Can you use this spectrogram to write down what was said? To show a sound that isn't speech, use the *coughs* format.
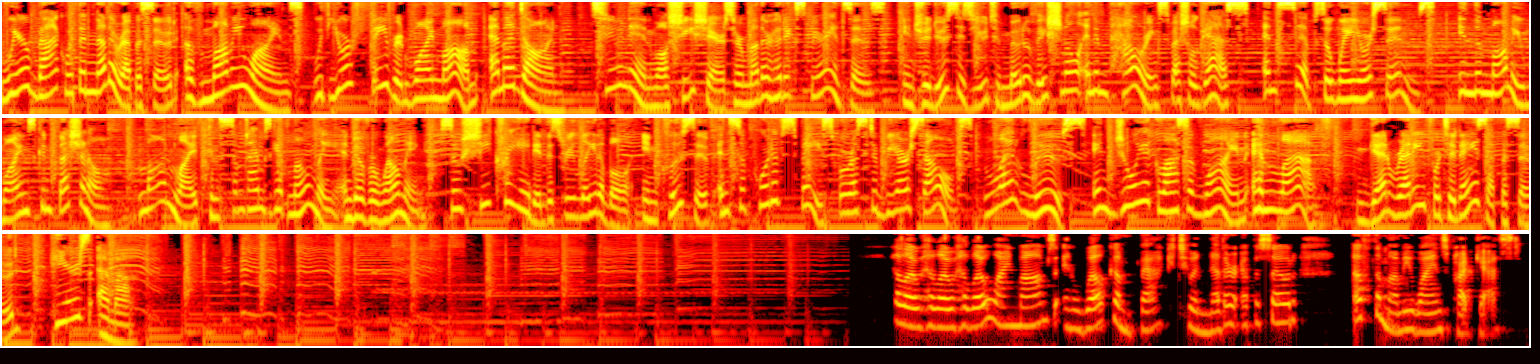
We're back with another episode of Mommy Wines with your favorite wine mom, Emma Dawn. Tune in while she shares her motherhood experiences, introduces you to motivational and empowering special guests, and sips away your sins in the Mommy Wines Confessional. Mom life can sometimes get lonely and overwhelming, so she created this relatable, inclusive, and supportive space for us to be ourselves. Let loose, enjoy a glass of wine, and laugh. Get ready for today's episode. Here's Emma. Hello, hello, hello, wine moms, and welcome back to another episode of the Mommy Wines podcast.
